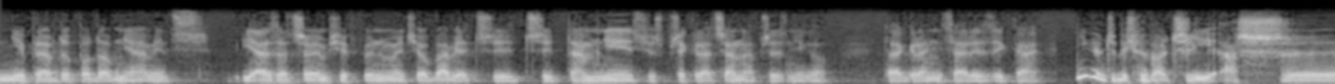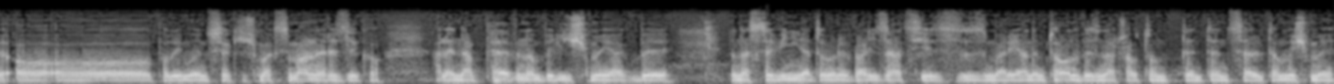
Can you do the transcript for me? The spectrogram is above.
nieprawdopodobnie, a więc ja zacząłem się w pewnym momencie obawiać, czy, czy tam nie jest już przekraczana przez niego ta granica ryzyka. Nie wiem, czy byśmy walczyli aż y, o, o podejmując jakieś maksymalne ryzyko, ale na pewno byliśmy jakby no, nastawieni na tą rywalizację z, z Marianem. To on wyznaczał tą, ten, ten cel, to myśmy,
